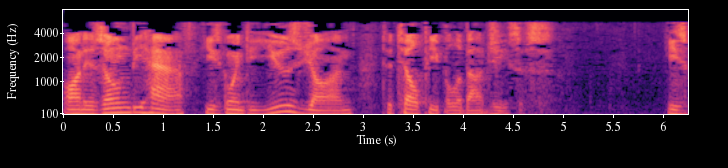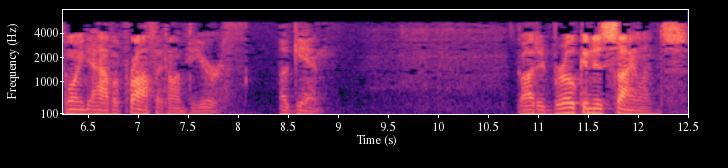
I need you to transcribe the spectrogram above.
on his own behalf. He's going to use John to tell people about Jesus. He's going to have a prophet on the earth again. God had broken his silence.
